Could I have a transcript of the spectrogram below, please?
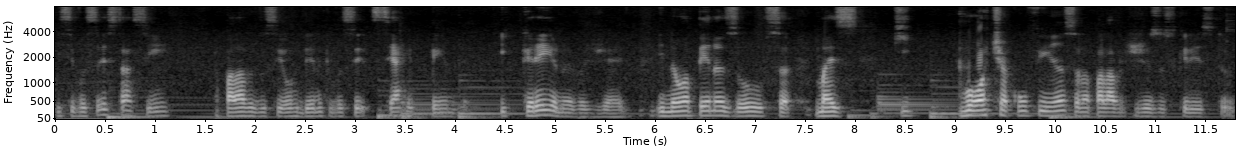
E se você está assim, a palavra do Senhor ordena que você se arrependa e creia no Evangelho. E não apenas ouça, mas que bote a confiança na palavra de Jesus Cristo.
